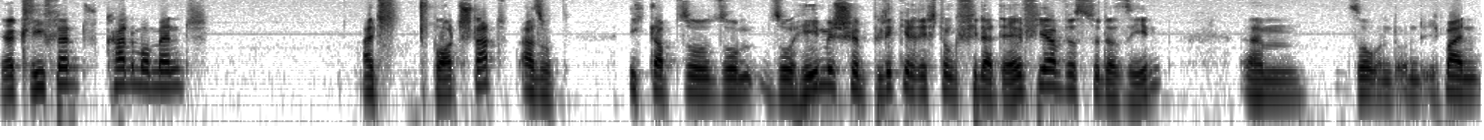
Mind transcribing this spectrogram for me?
Ja, Cleveland kann im Moment als Sportstadt, also ich glaube, so, so, so hämische Blicke Richtung Philadelphia wirst du da sehen. Ähm, so, und, und ich meine,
